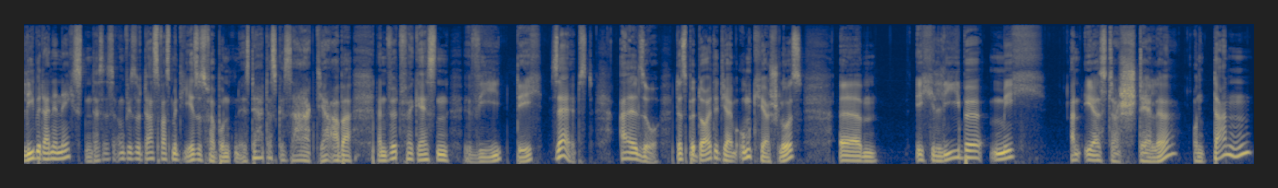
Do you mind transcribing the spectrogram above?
liebe deinen Nächsten. Das ist irgendwie so das, was mit Jesus verbunden ist. Der hat das gesagt. Ja, aber dann wird vergessen, wie dich selbst. Also, das bedeutet ja im Umkehrschluss, ähm, ich liebe mich an erster Stelle und dann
